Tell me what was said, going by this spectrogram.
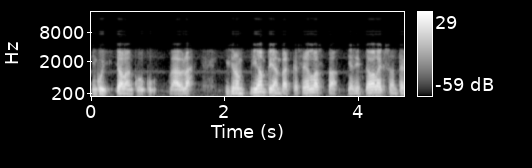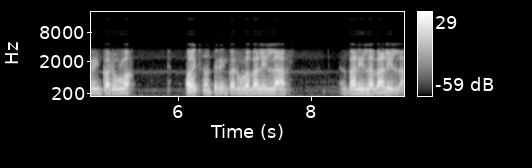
niin kuin jalankulkuväylä. Niin siinä on ihan pienpätkä sellaista. Ja sitten Aleksanterin kadulla – Aleksanterin kadulla välillä, välillä, välillä,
